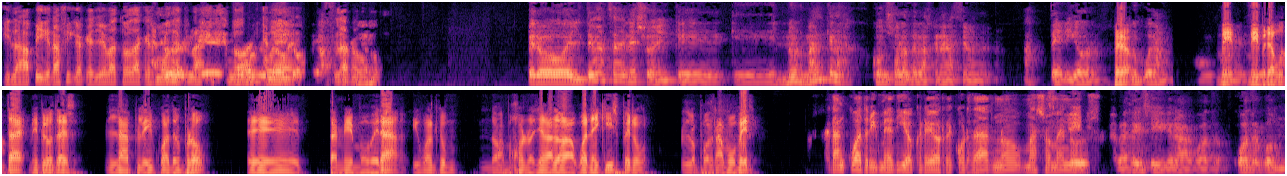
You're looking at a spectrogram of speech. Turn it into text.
Y la API gráfica que lleva toda, que es Claro, moderna, claro. Pero el tema está en eso, en que, que es normal que las consolas de la generación anterior Pero no puedan. Mi, pregunta, mi pregunta es, ¿la Play 4 Pro eh, también moverá? Igual que un, no, a lo mejor no llega a la One X, pero lo podrá mover. Eran cuatro y medio, creo, recordar, ¿no? Más o Sí, menos. me parece que sí, que era 4. 4 con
